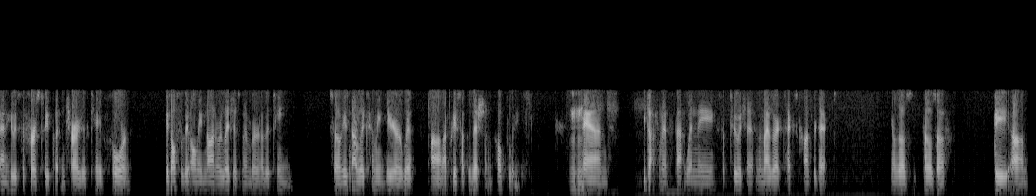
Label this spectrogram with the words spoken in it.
and he was the first to be put in charge of Cave Four. He's also the only non-religious member of the team, so he's not really coming here with um, a presupposition, hopefully. Mm-hmm. And he documents that when the Septuagint and the Masoretic text contradict, you know, those those uh, the um,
